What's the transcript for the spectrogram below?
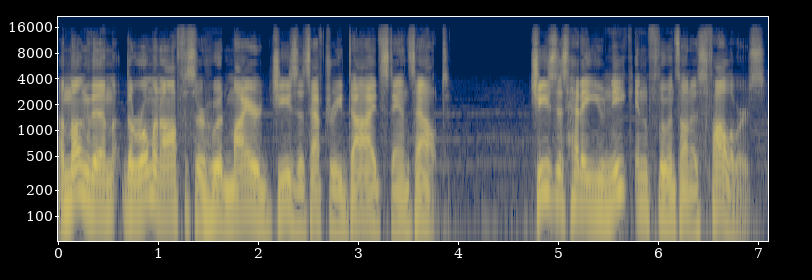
Among them, the Roman officer who admired Jesus after he died stands out. Jesus had a unique influence on his followers.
